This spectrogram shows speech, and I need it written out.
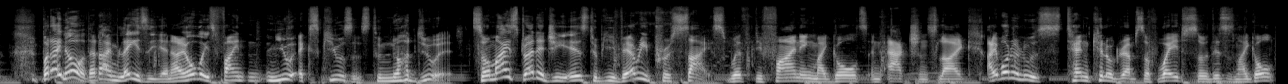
but I know that I'm lazy and I always find new excuses to not do it. So my strategy is to be very precise with defining my goals and actions like I want to lose 10 kilograms of weight, so this is my goal.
